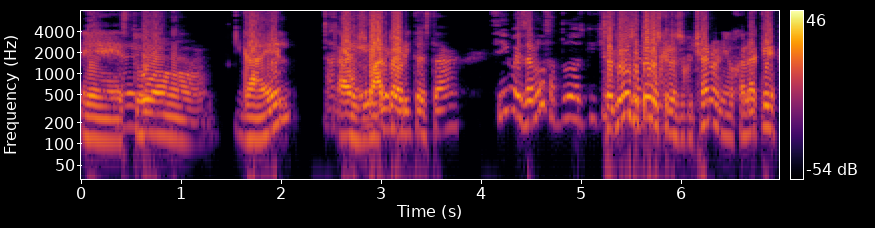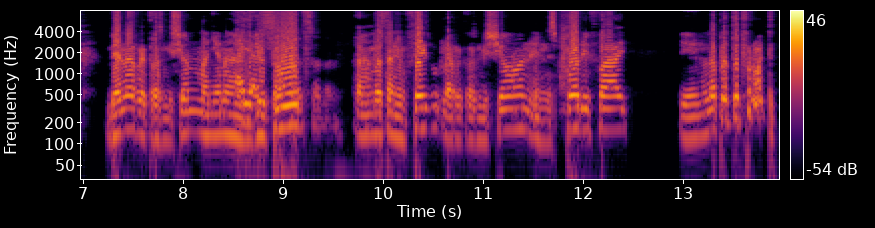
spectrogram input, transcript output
Eh, estuvo Gael, a Gael, Osvaldo ahorita está. Sí, güey, saludos a todos. Saludos a todos los que nos escucharon y ojalá que vean la retransmisión mañana en ay, YouTube. También va a estar en Facebook la retransmisión, en Spotify, en la plataforma que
